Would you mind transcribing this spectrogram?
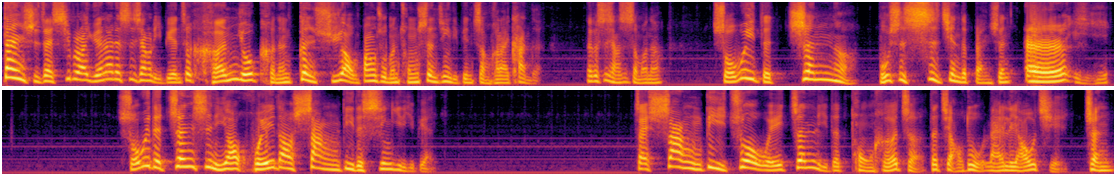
但是在希伯来原来的思想里边，这很有可能更需要帮助我们从圣经里边整合来看的那个思想是什么呢？所谓的真啊，不是事件的本身而已。所谓的真，是你要回到上帝的心意里边，在上帝作为真理的统合者的角度来了解真。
